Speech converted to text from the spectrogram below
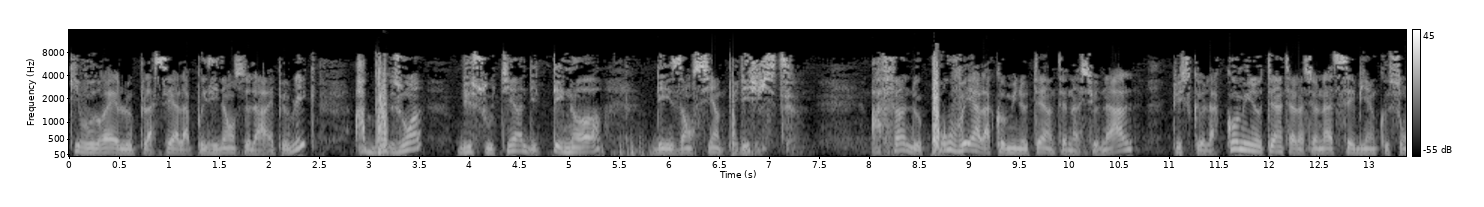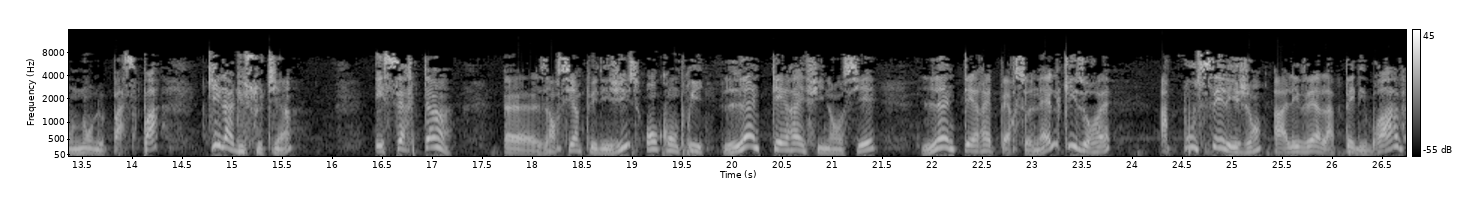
qui voudrait le placer à la présidence de la République, a besoin du soutien des ténors, des anciens PDGistes, afin de prouver à la communauté internationale, puisque la communauté internationale sait bien que son nom ne passe pas, qu'il a du soutien, et certains euh, anciens PDGistes ont compris l'intérêt financier, l'intérêt personnel qu'ils auraient à pousser les gens à aller vers la paix des braves,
